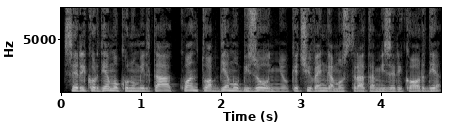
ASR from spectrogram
Se ricordiamo con umiltà quanto abbiamo bisogno che ci venga mostrata misericordia,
